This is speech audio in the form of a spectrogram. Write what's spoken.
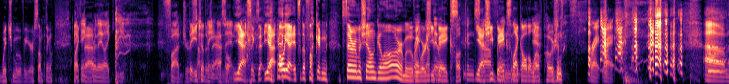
witch movie or something I like think that where they like eat fudge or they each something. other's asshole. then- Yes, exactly. Yeah. Oh, yeah. It's the fucking Sarah Michelle Gellar movie Right, where she they, like, bakes. and yeah, she bakes and- like all the yeah. love potions. Right, right. um,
